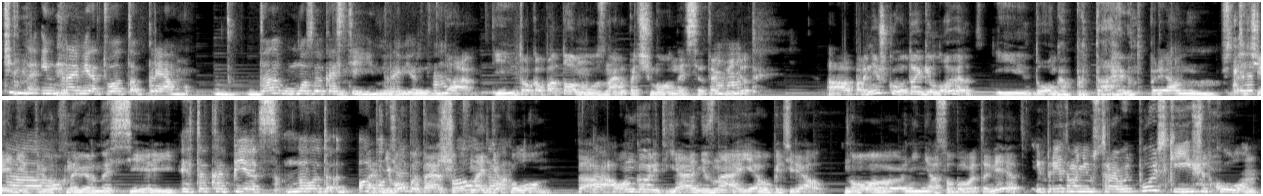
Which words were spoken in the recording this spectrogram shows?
Чисто интроверт, вот прям до мозга костей интроверт. Да. И только потом мы узнаем, почему она себя так Ага. ведет. А парнишку в итоге ловят и долго пытают, прям в Это- течение трех, наверное, серий. Это капец. Ну вот он, От него пытаются пришёл, узнать, да. где кулон. Да. Да. А он говорит, я не знаю, я его потерял. Но они не особо в это верят. И при этом они устраивают поиски и ищут кулон.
